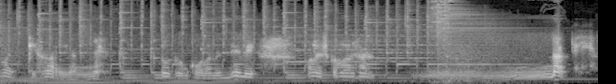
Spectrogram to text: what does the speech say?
Maikki Harjanne. Tutun kuulemin nimi. Olisikohan hän näyttelijä?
